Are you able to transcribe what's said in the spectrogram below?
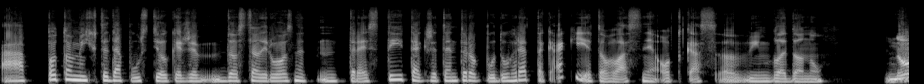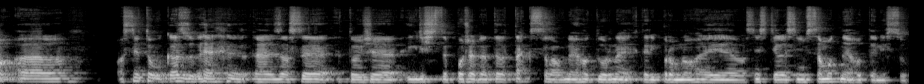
a potom ich teda pustil, keďže dostali rôzne tresty, takže tento rok budú hrať. Tak aký je to vlastne odkaz e, Wimbledonu? No, uh, Vlastně to ukazuje eh, zase to, že i když jste pořadatel tak slavného turnaje, který pro mnohé je vlastně stělesním samotného tenisu,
